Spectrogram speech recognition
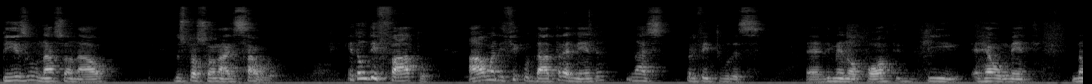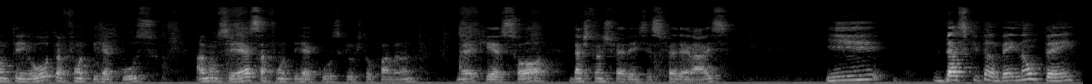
piso nacional dos profissionais de saúde. Então, de fato, há uma dificuldade tremenda nas prefeituras é, de menor porte, que realmente não tem outra fonte de recurso, a não ser essa fonte de recurso que eu estou falando, né, que é só das transferências federais, e das que também não tem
